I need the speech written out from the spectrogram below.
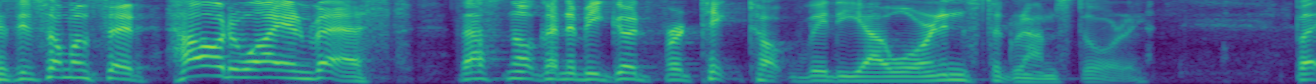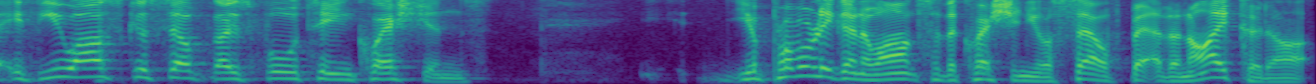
because if someone said, How do I invest? That's not going to be good for a TikTok video or an Instagram story. But if you ask yourself those 14 questions, you're probably going to answer the question yourself better than I could a-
